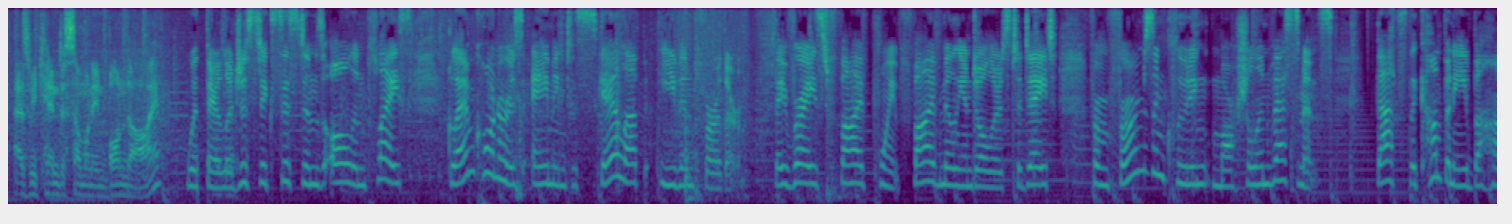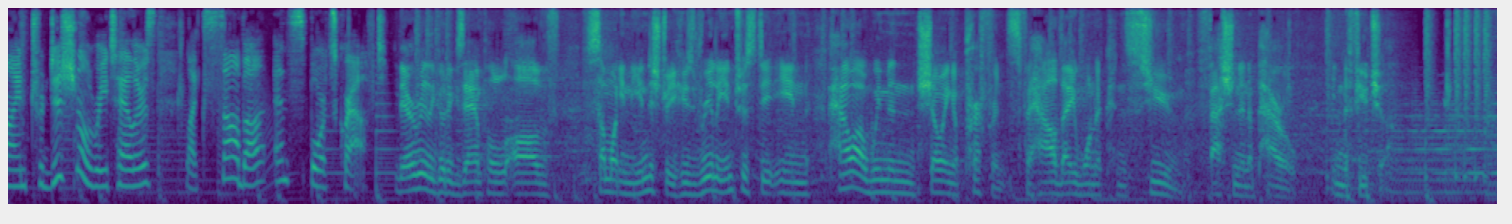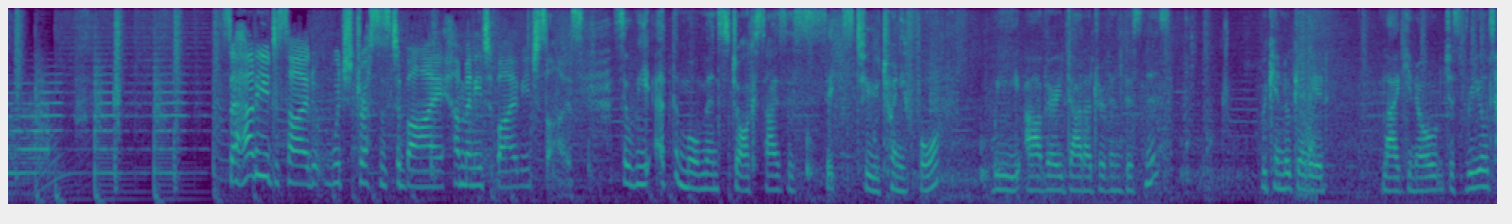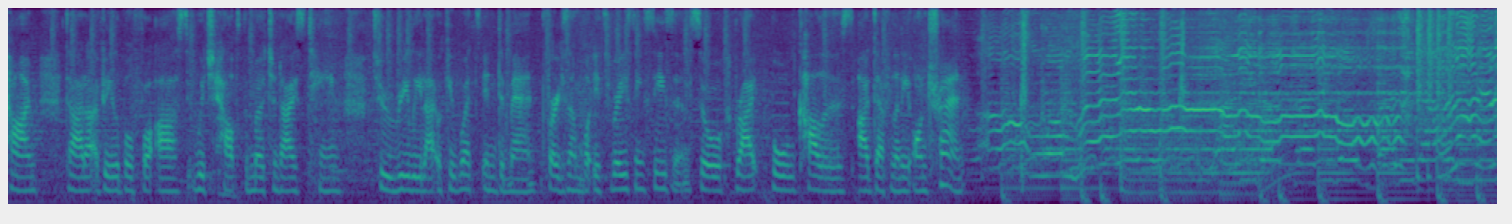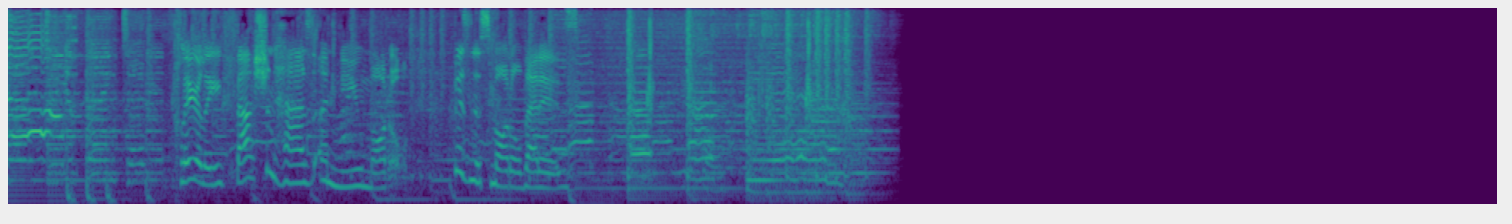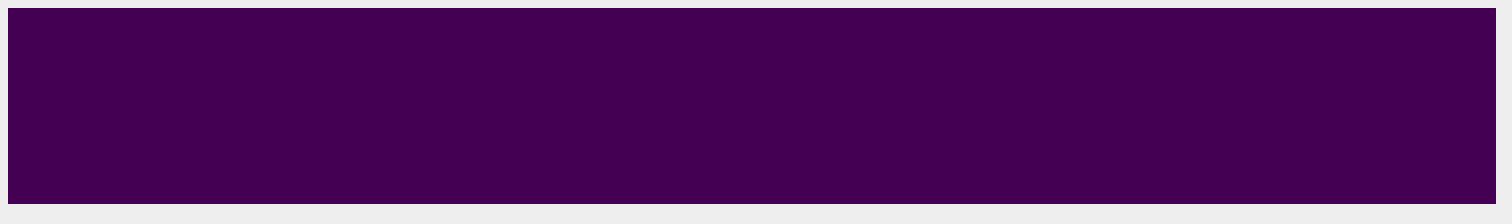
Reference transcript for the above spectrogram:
as we can to someone in Bondi. With their logistics systems all in place, Glam Corner is aiming to scale up even further. They've raised $5.5 million to date from firms including Marshall Investments. That's the company behind traditional retailers like Saba and Sportscraft. They're a really good example of someone in the industry who's really interested in how are women showing a preference for how they want to consume fashion and apparel in the future. So, how do you decide which dresses to buy, how many to buy of each size? So we, at the moment, stock sizes 6 to 24. We are a very data-driven business. We can look at it like, you know, just real-time data available for us, which helps the merchandise team to really like, okay, what's in demand? For example, it's racing season, so bright, bold colors are definitely on trend. Oh, Clearly, fashion has a new model. Business model, that is.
